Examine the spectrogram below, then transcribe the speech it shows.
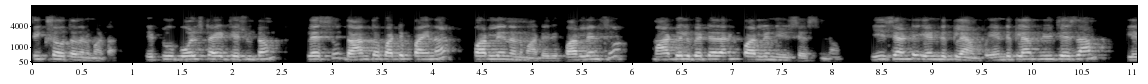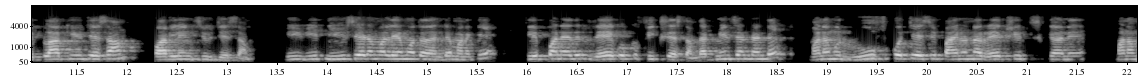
ఫిక్స్ అవుతుంది అనమాట ఈ టూ బోల్స్ టైట్ చేసి ఉంటాం. ప్లస్ దాంతో పాటు పైన పర్లిన్ అన్నమాట ఇది. పర్లిన్స్ మాడ్యూల్ పెట్టేదానికి పర్లిన్ యూజ్ చేస్తున్నాం. ఈసీ అంటే end clamp. End clamp use చేసాం క్లిప్ లాక్ యూజ్ చేసాం పర్లిన్స్ యూజ్ చేసాం ఈ వీటిని యూజ్ చేయడం వల్ల ఏమవుతుందంటే మనకి క్లిప్ అనేది రేకుకు ఫిక్స్ చేస్తాం. దట్ మీన్స్ ఏంటంటే మనము రూఫ్కి వచ్చేసి పైన ఉన్న రేక్ షీట్స్ కానీ మనం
